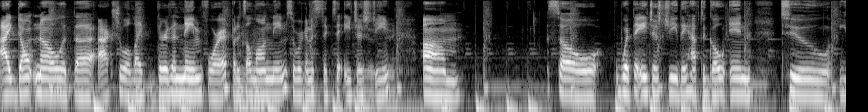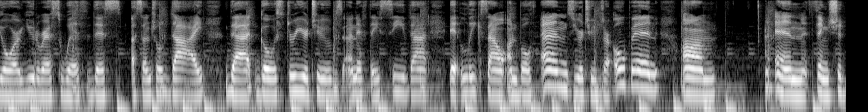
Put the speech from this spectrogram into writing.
I don't know the actual like. There's a name for it, but it's Mm-hmm. a long name, so we're gonna stick to HSG. Um, so with the HSG, they have to go in to your uterus with this essential dye that goes through your tubes and if they see that it leaks out on both ends your tubes are open um and things should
